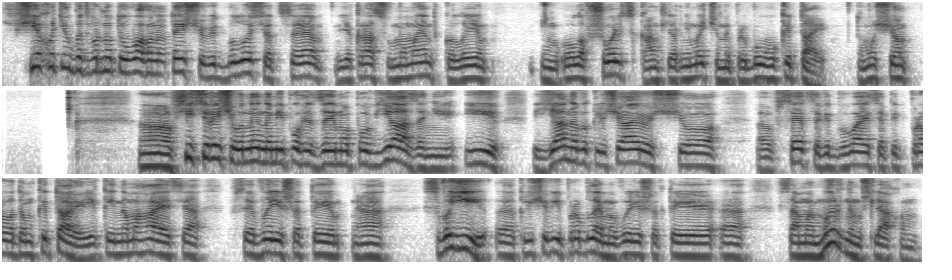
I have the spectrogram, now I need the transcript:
Ще хотів би звернути увагу на те, що відбулося це якраз в момент, коли Олаф Шольц, канцлер Німеччини, прибув у Китай, тому що всі ці речі, вони, на мій погляд, взаємопов'язані, і я не виключаю, що е, все це відбувається під проводом Китаю, який намагається все вирішити. Свої е, ключові проблеми вирішити е, саме мирним шляхом.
